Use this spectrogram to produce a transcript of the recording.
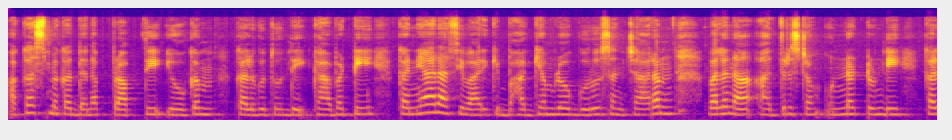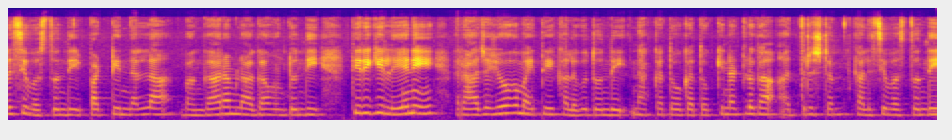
ఆకస్మిక ధన ప్రాప్తి యోగం కలుగుతుంది. కాబట్టి కన్యారాశి వారికి భాగ్యంలో గురు సంచారం వలన అదృష్టం ఉన్నట్టుండి కలిసి వస్తుంది. పట్టిందల్లా బంగారంలాగా ఉంటుంది. తిరిగి లేని రాజయోగం అయితే కలుగు కలుగుతుంది నక్కతోక తొక్కినట్లుగా అదృష్టం కలిసి వస్తుంది.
